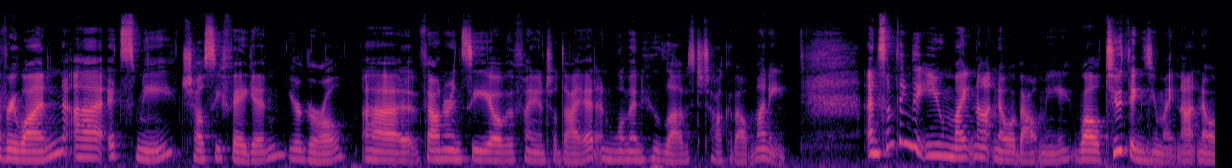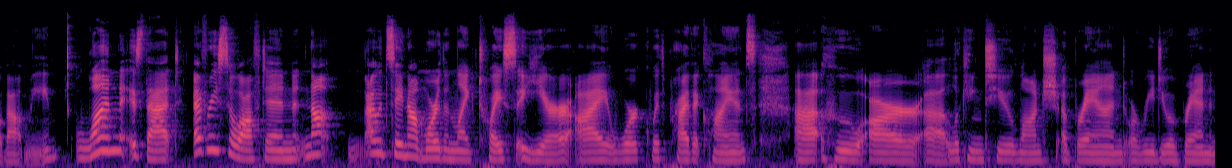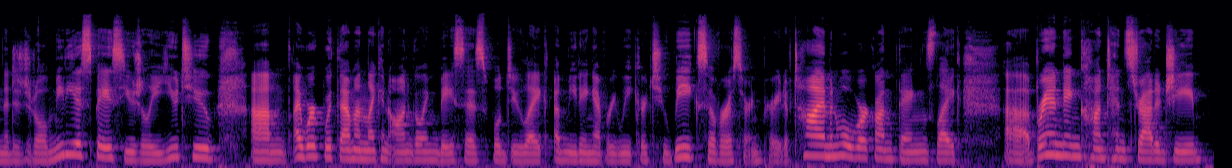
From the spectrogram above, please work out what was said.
everyone. Uh, it's me, Chelsea Fagan, your girl, uh, founder and CEO of The Financial Diet, and woman who loves to talk about money. And something that you might not know about me, well, two things you might not know about me. One is that every so often, not, I would say not more than like twice a year, I work with private clients uh, who are uh, looking to launch a brand or redo a brand in the digital media space, usually YouTube. Um, I work with them on like an ongoing basis. We'll do like a meeting every week or two weeks over a certain period of time, and we'll work on things like uh, branding, content strategy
